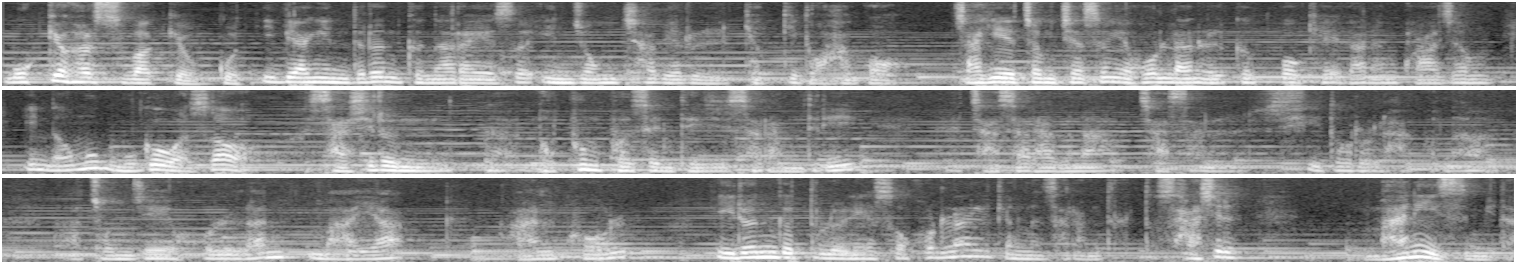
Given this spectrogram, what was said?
목격할 수밖에 없고 입양인들은 그 나라에서 인종차별을 겪기도 하고 자기의 정체성의 혼란을 극복해가는 과정이 너무 무거워서 사실은 높은 퍼센테이지 사람들이 자살하거나 자살 시도를 하거나 아, 존재의 혼란, 마약, 알코올 이런 것들로 인해서 혼란을 겪는 사람들도 사실 많이 있습니다.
